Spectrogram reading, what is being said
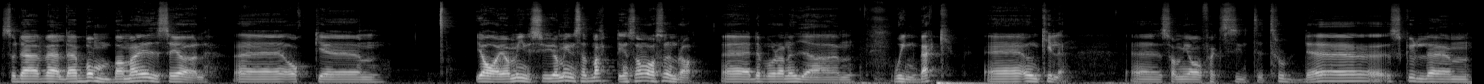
Så där väl, där bombar man i sig öl. Eh, och eh, ja, jag minns ju, jag minns att Martinsson var svinbra. Eh, det var våra nya um, wingback, eh, ung kille. Eh, som jag faktiskt inte trodde skulle um,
